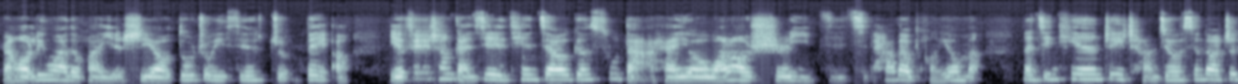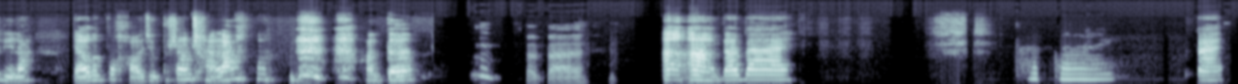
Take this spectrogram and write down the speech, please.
然后另外的话也是要多做一些准备啊，也非常感谢天骄跟苏打，还有王老师以及其他的朋友们。那今天这一场就先到这里啦，聊的不好就不上传啦。好的，拜拜。嗯嗯，拜拜，拜拜，拜。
